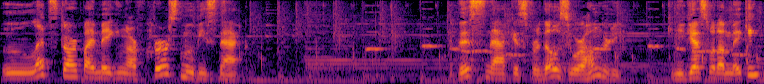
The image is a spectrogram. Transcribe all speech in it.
Let's start by making our first movie snack. This snack is for those who are hungry. Can you guess what I'm making?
